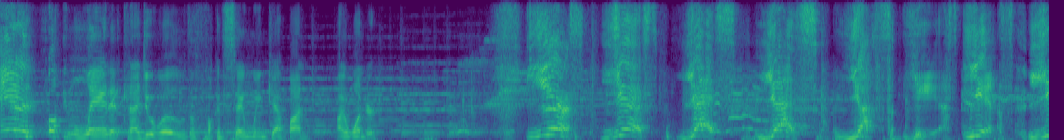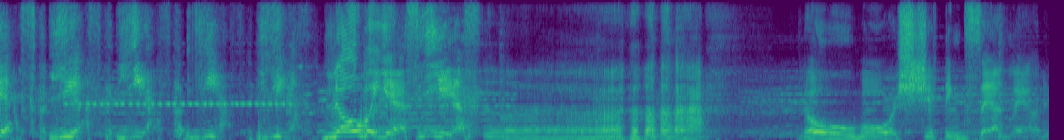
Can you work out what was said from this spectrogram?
And I fucking landed. Can I do it with, the fucking same wing cap on? I wonder. Yes! Yes! Yes! Yes! Yes! Yes! Yes! Yes! Yes! Yes! Yes! Yes! No, but yes! Yes! no more shifting Sand Land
